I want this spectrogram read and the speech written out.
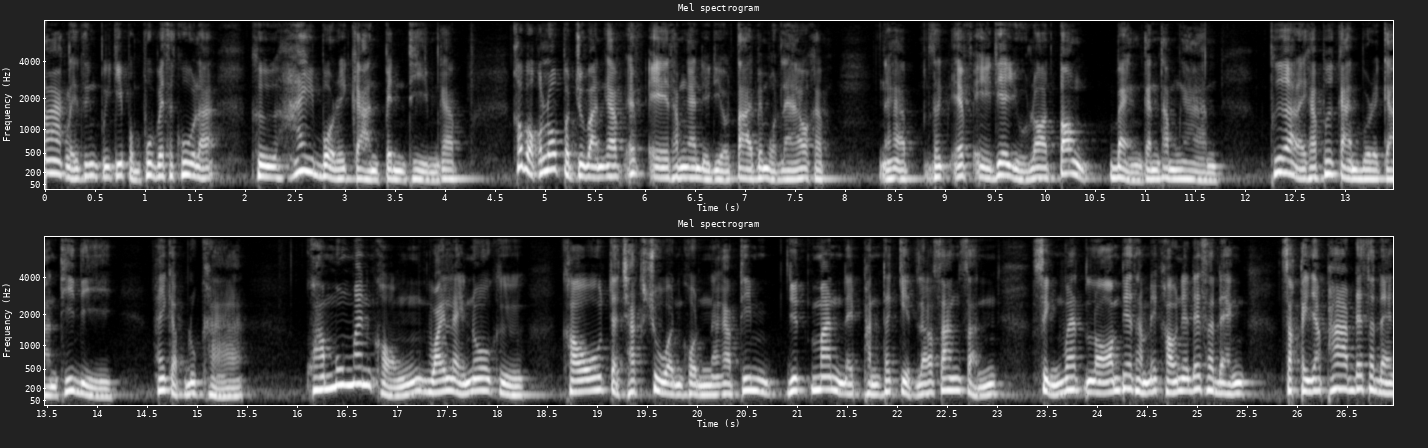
มาก ๆ เลยซึ่งเมื่อกี้ผมพูดไปสักครู่แล้ว คือให้บริการเป็นทีมครับเขาบอกว่าโลกปัจจุบันครับ FA ทำงานเดี่ยวๆตายไปหมดแล้วครับนะครับ FA ที่จะอยู่รอดต้องแบ่งกันทำงาน เพื่ออะไรครับเพื่อการบริการที่ดีให้กับลูกค้า ความมุ่งมั่นของไวไลโนคือเขาจะชักชวนคนนะครับ ที่ยึดมั่นในพันธกิจแล้วสร้างสรรค์ สิ่งแวดล้อมที่ทำให้เขาเนี่ยได้แสดงศักยภาพได้แสดง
